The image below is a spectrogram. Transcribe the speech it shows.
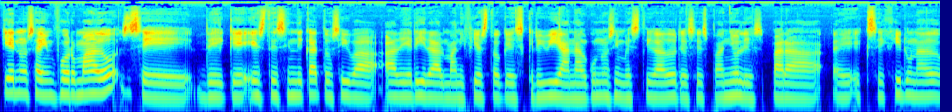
que nos ha informado de que este sindicato se iba a adherir al manifiesto que escribían algunos investigadores españoles para eh, exigir una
